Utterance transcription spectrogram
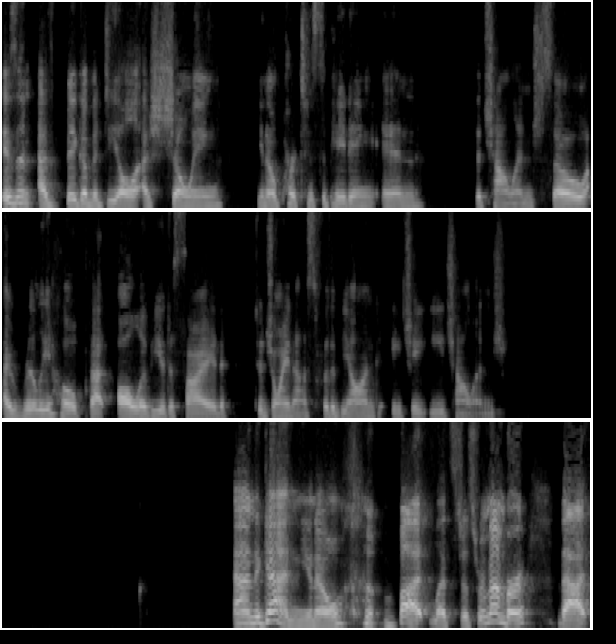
isn't as big of a deal as showing, you know, participating in the challenge. So I really hope that all of you decide to join us for the Beyond HAE challenge. And again, you know, but let's just remember that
